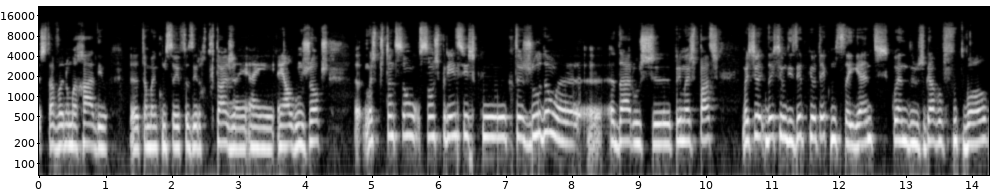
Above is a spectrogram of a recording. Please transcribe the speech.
estava numa rádio, ah, também comecei a fazer reportagem em, em alguns jogos, ah, mas portanto são, são experiências que, que te ajudam a, a- dar os eh, primeiros passos. Mas deixa-me dizer que eu até comecei antes, quando jogava futebol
